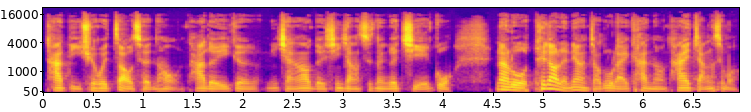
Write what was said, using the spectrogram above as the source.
它的确会造成哦，它的一个你想要的心想事成一个结果。那如果推到能量角度来看哦，他还讲什么？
